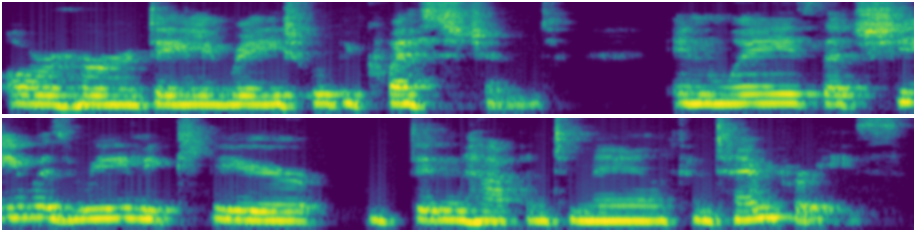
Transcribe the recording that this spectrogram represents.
or her daily rate will be questioned in ways that she was really clear didn't happen to male contemporaries.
